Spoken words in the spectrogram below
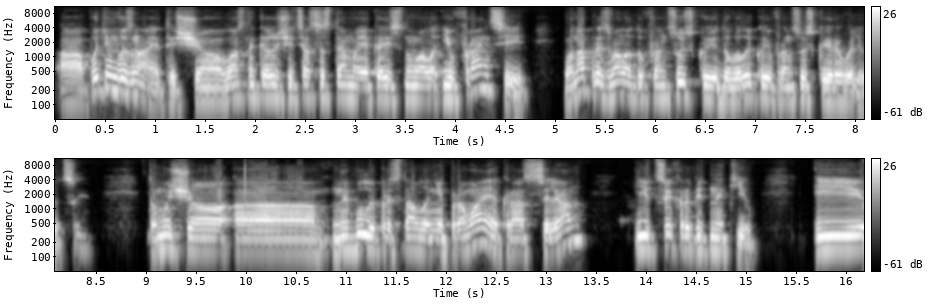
А потім ви знаєте, що, власне кажучи, ця система, яка існувала і в Франції, вона призвела до французької, до Великої французької революції, тому що е, не були представлені права якраз селян і цих робітників. І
